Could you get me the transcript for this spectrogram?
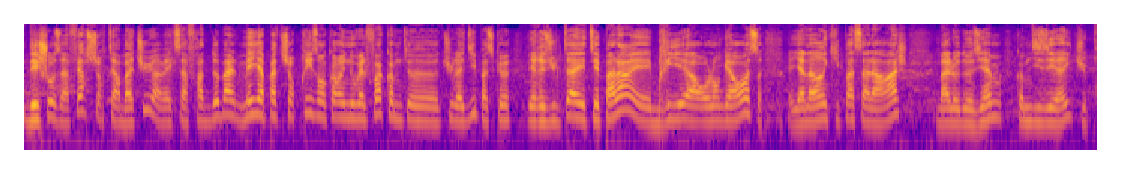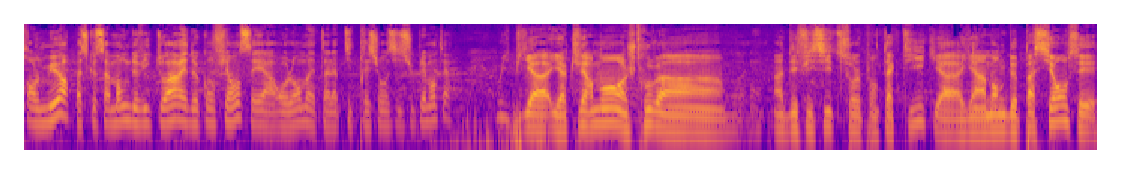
des choses à faire sur terre battue avec sa frappe de balle. Mais il n'y a pas de surprise encore une nouvelle fois, comme tu l'as dit, parce que les résultats étaient pas là et briller à Roland Garros, il y en a un qui passe à l'arrache, bah le deuxième, comme disait Eric, tu prends le mur parce que ça manque de victoire et de confiance et à Roland, bah, tu as la petite pression aussi supplémentaire. Oui, puis il y a, clairement, je trouve, un, déficit sur le plan tactique, il y a, y a un manque de patience et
